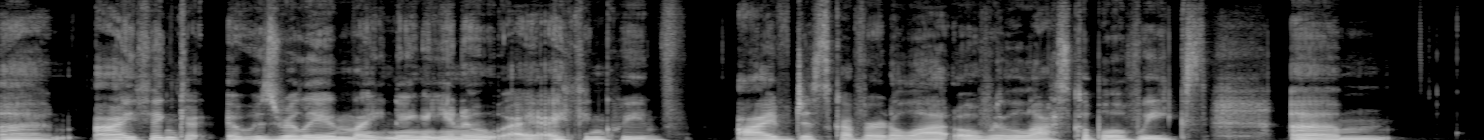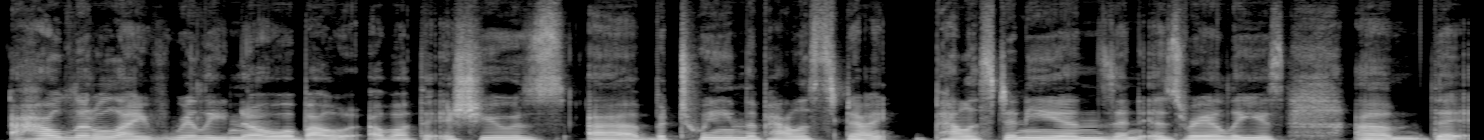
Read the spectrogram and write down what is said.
Um, I think it was really enlightening. You know, I, I think we've I've discovered a lot over the last couple of weeks. Um, how little I really know about about the issues uh, between the Palestine Palestinians and Israelis. Um, the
